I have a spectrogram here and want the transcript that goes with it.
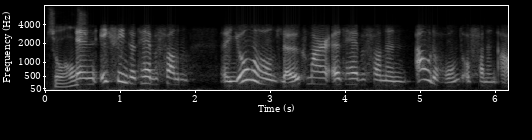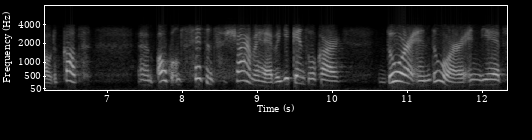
zoals? En ik vind het hebben van een jonge hond leuk, maar het hebben van een oude hond of van een oude kat ehm, ook ontzettend veel charme hebben. Je kent elkaar door en door en je hebt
